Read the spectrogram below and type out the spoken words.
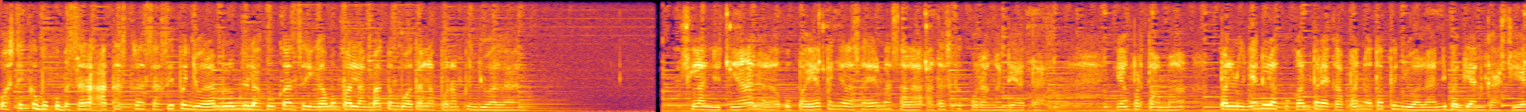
posting ke buku besar atas transaksi penjualan belum dilakukan sehingga memperlambat pembuatan laporan penjualan. Selanjutnya adalah upaya penyelesaian masalah atas kekurangan di atas. Yang pertama, perlunya dilakukan perekapan nota penjualan di bagian kasir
